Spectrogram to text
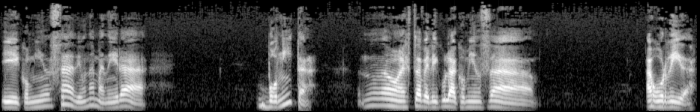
y comienza de una manera bonita. No, esta película comienza aburrida.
